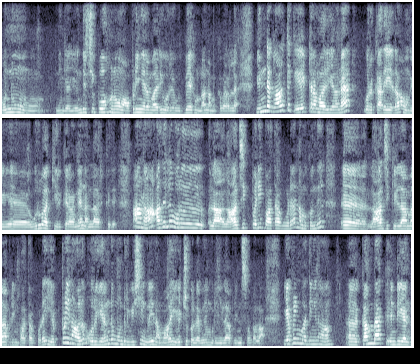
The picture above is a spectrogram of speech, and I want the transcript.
ஒன்றும் நீங்கள் எந்திரிச்சு போகணும் அப்படிங்கிற மாதிரி ஒரு உத்வேகம்லாம் நமக்கு வரல. இந்த காலத்துக்கு ஏற்ற மாதிரியான ஒரு கதையை தான் அவங்க உருவாக்கி இருக்கிறாங்க. நல்லா இருக்குது. ஆனால் அதில் ஒரு லா லாஜிக் படி பார்த்தா கூட நமக்கு வந்து லாஜிக் இல்லாமல் அப்படின்னு பார்த்தா கூட எப்படினாலும் ஒரு இரண்டு மூன்று விஷயங்களை நம்மளால் ஏற்றுக்கொள்ளவே முடியல அப்படின்னு சொல்லலாம். எப்படின்னு பார்த்தீங்கன்னா கம்பேக் இண்டியன்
